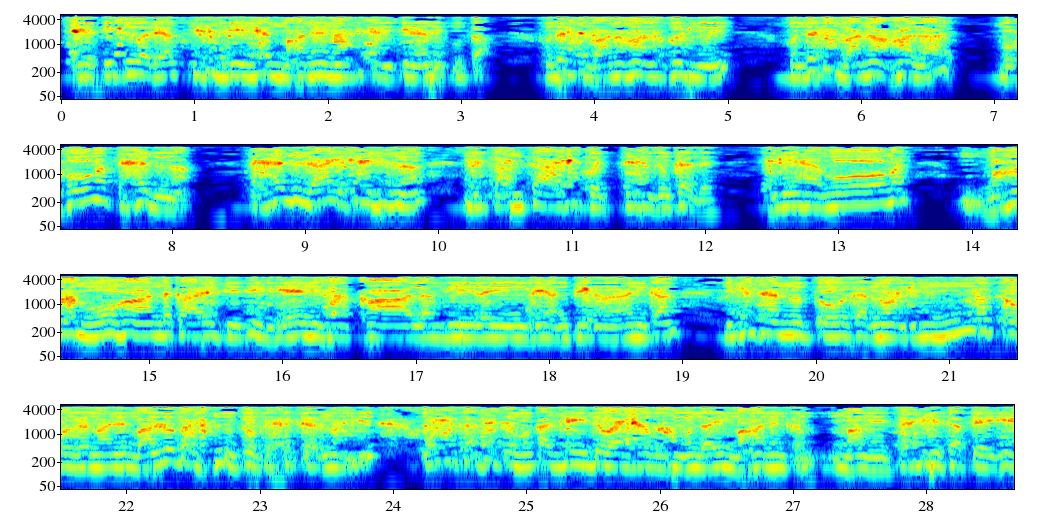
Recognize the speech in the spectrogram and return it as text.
ඒ කිසිවරයක් කිසිවෙන් මහානකම කියන්නේ පුතා. හොඳට බණ අහන පුදුයි. හොඳට බණ අහලා බොහෝම පැහැදුනා. පැහැදිලා ඒක හිතුණා මේ සංසාර කොච්චර දුකද. මේ හැමෝම මහා මෝහ අන්ධකාරයේ සිටි ඒ නිසා කාලා බීලා ඉන්දියන් තියනවා නිකන් ඉතින්නුත් ඕක කරනවා ඉන්නත් ඕක කරනවා බල්ලෝ බල්ලෝ ඕක කරනවා ඒකට මොකක්ද ඊට වඩා හොඳයි මහානක මම ඒකපේකි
